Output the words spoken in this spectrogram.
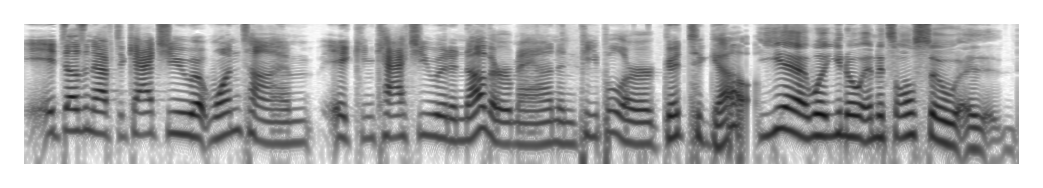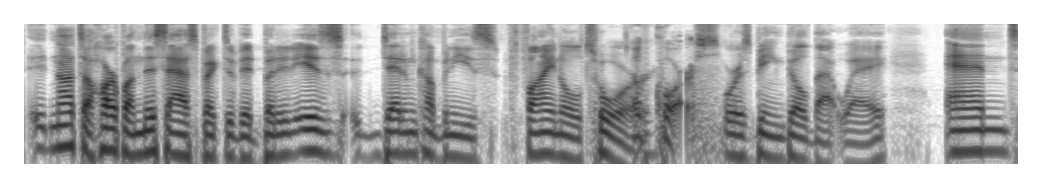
it doesn't have to catch you at one time. It can catch you at another, man, and people are good to go. Yeah, well, you know, and it's also uh, not to harp on this aspect of it, but it is Dead and Company's final tour, Of course. or is being billed that way. And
